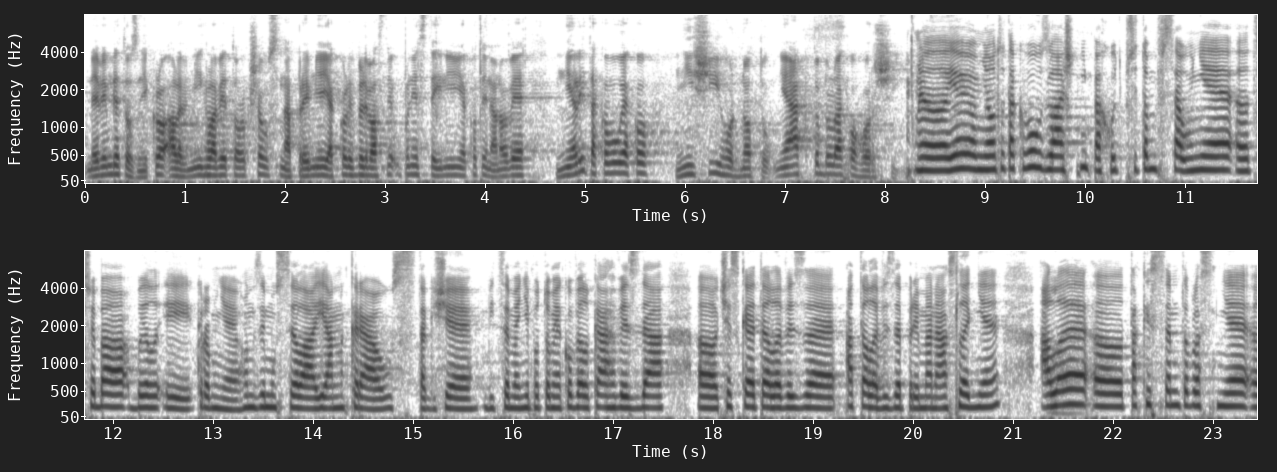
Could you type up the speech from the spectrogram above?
nevím, kde to vzniklo, ale v mý hlavě talk shows na primě, jakkoliv byly vlastně úplně stejný jako ty na nově, měly takovou jako nižší hodnotu. Nějak to bylo jako horší. Uh, jo, jo, mělo to takovou zvláštní pachuť, přitom v sauně uh, třeba byl i kromě Honzy Musila Jan Kraus, takže víceméně potom jako velká hvězda uh, české televize a televize Prima následně, ale uh, taky jsem to vlastně uh,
